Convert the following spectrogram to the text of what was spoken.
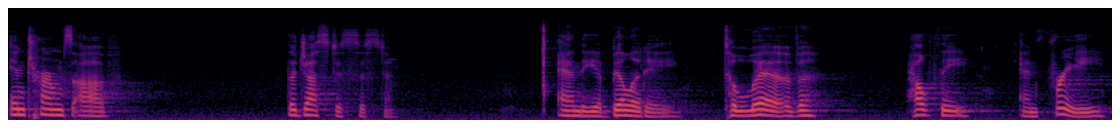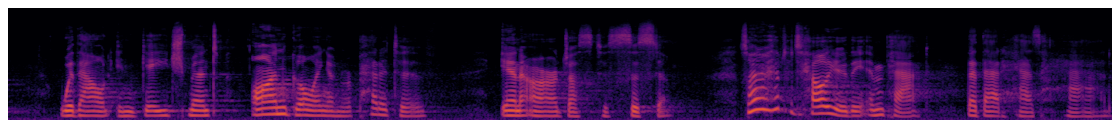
in terms of the justice system and the ability to live healthy and free without engagement, ongoing and repetitive, in our justice system. So I don't have to tell you the impact that that has had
